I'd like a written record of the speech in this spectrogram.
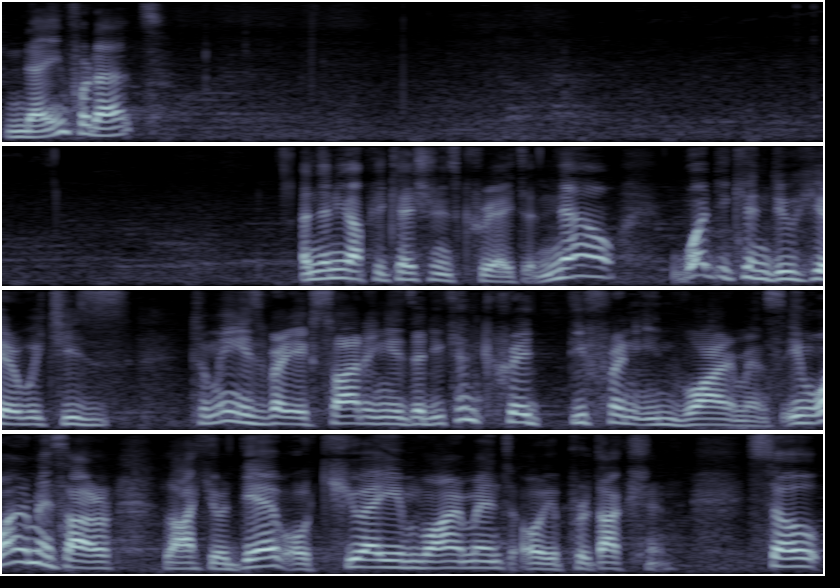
name for that. And then your application is created. Now, what you can do here, which is to me is very exciting, is that you can create different environments. Environments are like your dev or QA environment or your production. So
